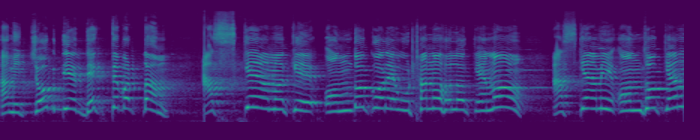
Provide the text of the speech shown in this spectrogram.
আমি চোখ দিয়ে দেখতে পারতাম, আজকে আমাকে অন্ধ করে উঠানো হলো কেন? আজকে আমি অন্ধ কেন?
